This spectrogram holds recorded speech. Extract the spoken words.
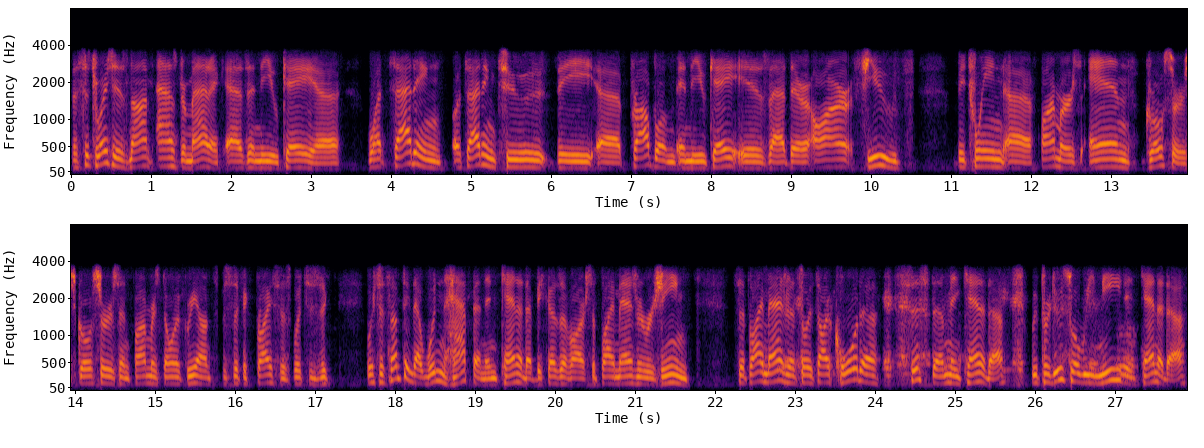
the situation is not as dramatic as in the UK. Uh, what's adding what's adding to the uh, problem in the UK is that there are feuds between uh, farmers and grocers. Grocers and farmers don't agree on specific prices, which is a, which is something that wouldn't happen in Canada because of our supply management regime. Supply management, so it's our quota system in Canada. We produce what we need in Canada,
